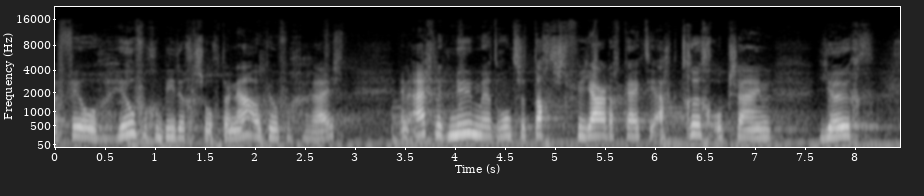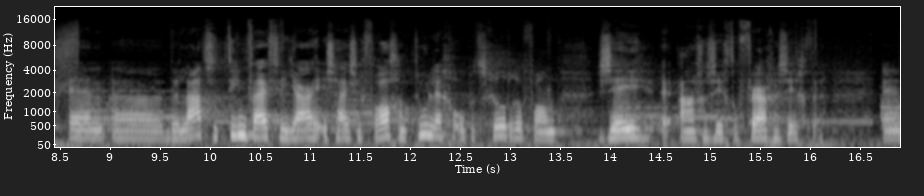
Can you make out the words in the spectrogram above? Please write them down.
veel, heel veel gebieden gezocht, daarna ook heel veel gereisd. En eigenlijk nu, met rond zijn 80ste verjaardag, kijkt hij eigenlijk terug op zijn jeugd. En de laatste 10, 15 jaar is hij zich vooral gaan toeleggen op het schilderen van zee-aangezichten of vergezichten. En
